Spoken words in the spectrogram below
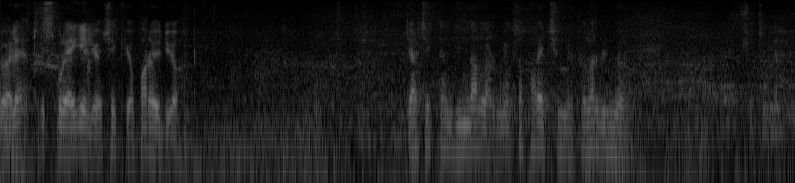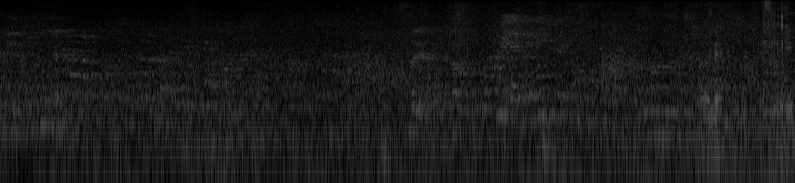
böyle turist buraya geliyor, çekiyor, para ödüyor. Gerçekten dindarlar mı yoksa para için mi yapıyorlar bilmiyorum. Bu şekilde. Böyle göstereyim.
